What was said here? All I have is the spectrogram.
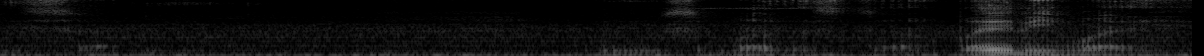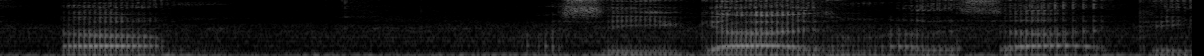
get something, do some other stuff. But anyway, um, I'll see you guys on the other side. Peace.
